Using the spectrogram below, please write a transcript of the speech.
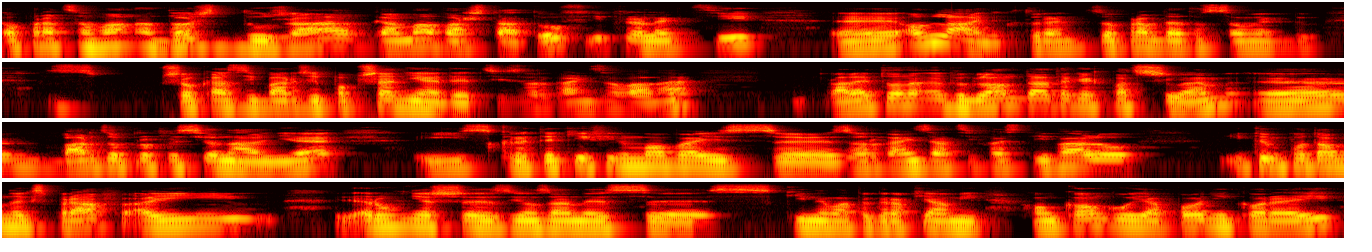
opracowana dość duża gama warsztatów i prelekcji online, które co prawda to są jakby przy okazji bardziej poprzedniej edycji zorganizowane, ale to wygląda, tak jak patrzyłem, bardzo profesjonalnie i z krytyki filmowej, z, z organizacji festiwalu i tym podobnych spraw, a i również związany z, z kinematografiami Hongkongu, Japonii, Korei.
